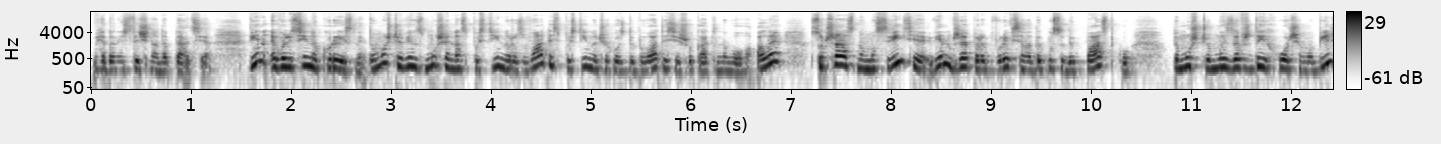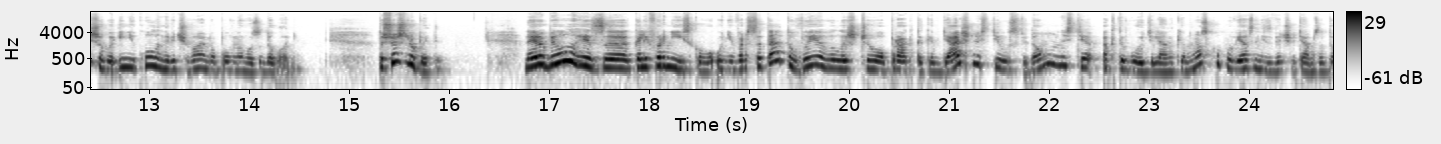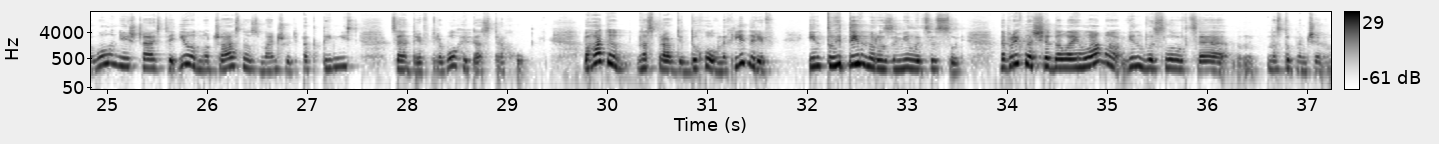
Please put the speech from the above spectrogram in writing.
гедоністична адаптація, він еволюційно корисний, тому що він змушує нас постійно розвиватись, постійно чогось добиватися і шукати нового. Але в сучасному світі він вже перетворився на таку собі пастку, тому що ми завжди хочемо більшого і ніколи не відчуваємо повного задоволення. То що ж робити? Нейробіологи з Каліфорнійського університету виявили, що практики вдячності, усвідомленості активують ділянки мозку, пов'язані з відчуттям задоволення і щастя, і одночасно зменшують активність центрів тривоги та страху. Багато насправді духовних лідерів. Інтуїтивно розуміли цю суть. Наприклад, ще Далай Лама він висловив це наступним чином:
